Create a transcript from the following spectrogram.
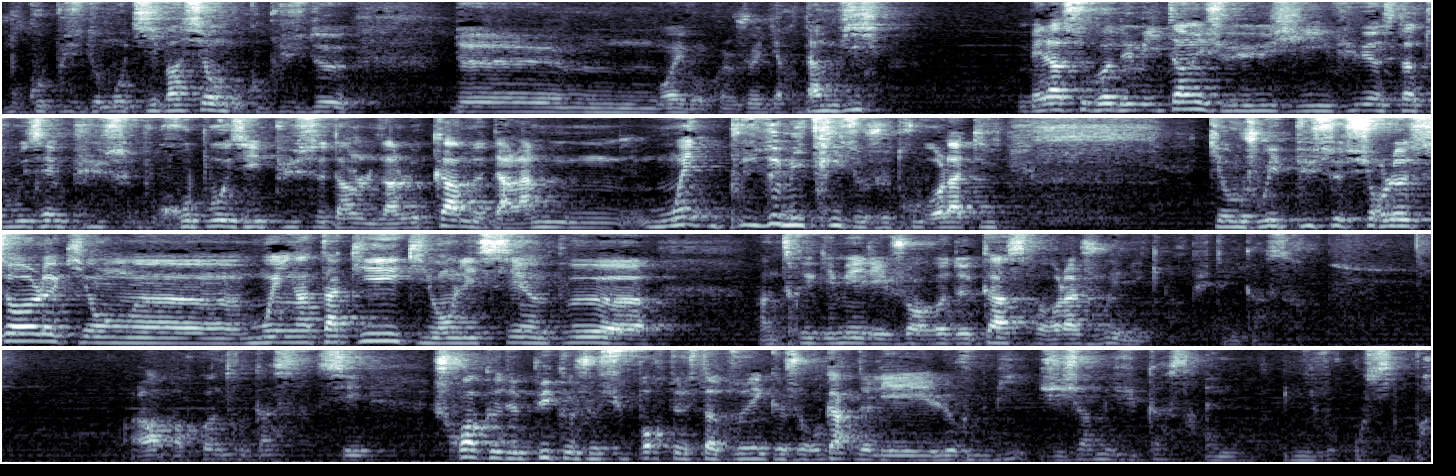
beaucoup plus de motivation, beaucoup plus de, de, ouais, je veux dire d'envie. Mais la seconde mi-temps, j'ai vu un Stade Toulousain plus reposé, plus dans, dans, le calme, dans la moins, plus de maîtrise, je trouve, voilà, qui, qui ont joué plus sur le sol, qui ont euh, moins attaqué, qui ont laissé un peu, euh, entre guillemets, les joueurs de Castres, voilà, jouer, mais Castres. Alors par contre, Castres, c'est. Je crois que depuis que je supporte le Stade Toulousain, que je regarde le rugby, j'ai jamais vu Castres à un niveau aussi bas.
